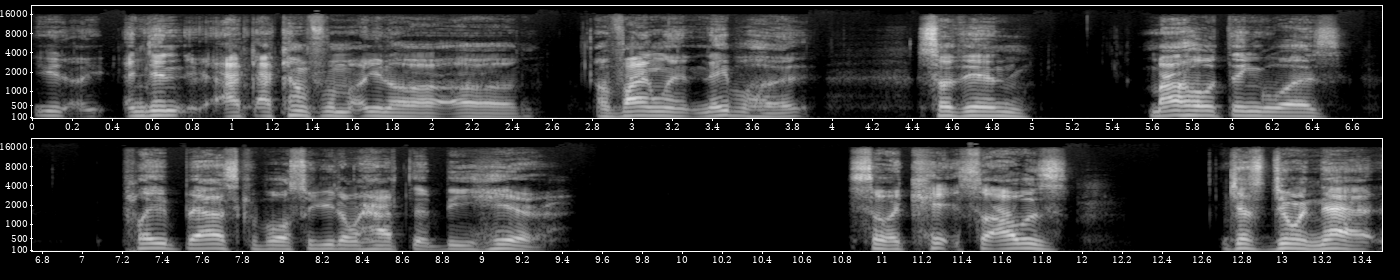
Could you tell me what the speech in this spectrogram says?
you know, and then I, I come from you know a, a violent neighborhood, so then my whole thing was play basketball so you don't have to be here. So it ca so I was just doing that,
